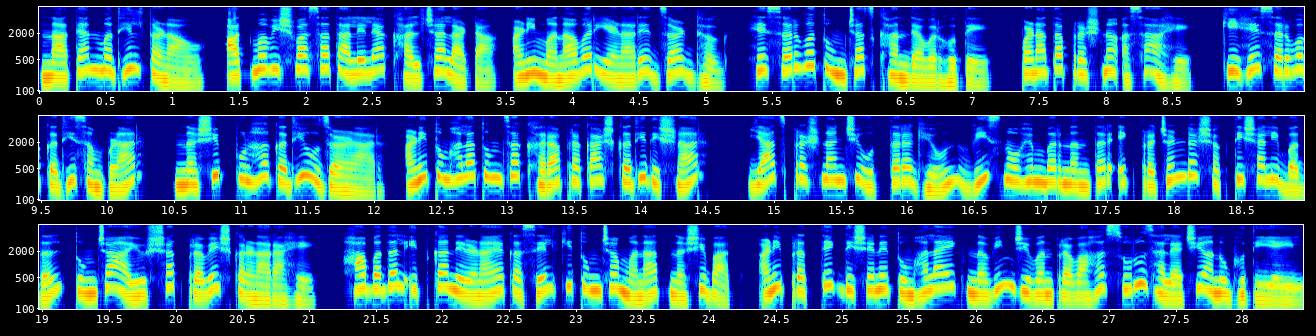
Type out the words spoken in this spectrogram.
नात्यांमधील तणाव आत्मविश्वासात आलेल्या खालच्या लाटा आणि मनावर येणारे जड ढग हे सर्व तुमच्याच खांद्यावर होते. पण आता प्रश्न असा आहे की हे सर्व कधी संपणार? नशीब पुन्हा कधी उजळणार? आणि तुम्हाला तुमचा खरा प्रकाश कधी दिसणार? याच प्रश्नांची उत्तरं घेऊन वीस नोव्हेंबरनंतर एक प्रचंड शक्तिशाली बदल तुमच्या आयुष्यात प्रवेश करणार आहे. हा बदल इतका निर्णायक असेल की तुमच्या मनात नशिबात आणि प्रत्येक दिशेने तुम्हाला एक नवीन जीवनप्रवाह सुरू झाल्याची अनुभूती येईल.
